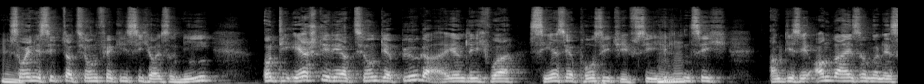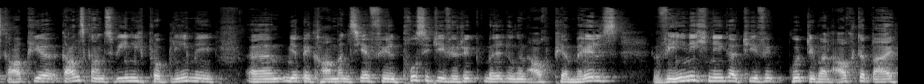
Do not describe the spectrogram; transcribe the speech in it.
Mhm. So eine Situation vergieße ich also nie. Und die erste Reaktion der Bürger eigentlich war sehr, sehr positiv. Sie mhm. hielten sich an diese Anweisungen. Es gab hier ganz, ganz wenig Probleme. Ähm, wir bekamen sehr viel positive Rückmeldungen, auch per Mails, wenig negative. Gut, die waren auch dabei.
